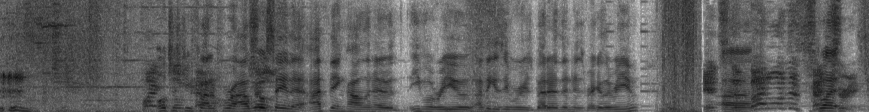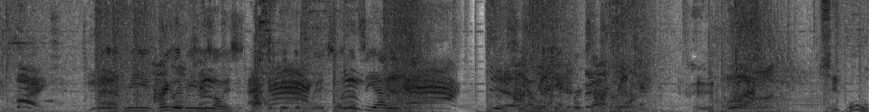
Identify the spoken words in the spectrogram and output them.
Ultra Street Fighter locale. 4, I will say that I think Holland had Evil Ryu. I think his Evil Ryu is better than his regular Ryu. It's uh, the battle of the but- century. Fight! Uh, Ryu, regular Ryu is always his pocket pick anyway, so let's see how this, let's see how this change works out. Ooh,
